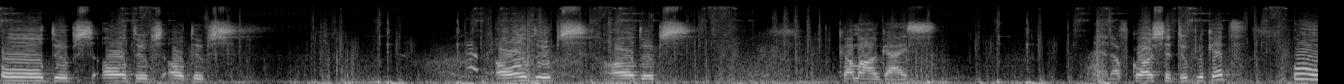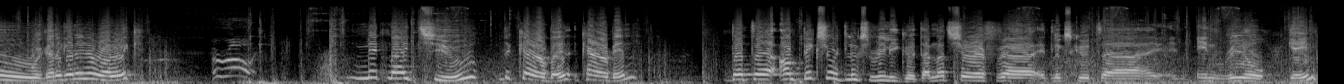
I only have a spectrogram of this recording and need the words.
all dupes, all dupes, all dupes. All dupes, all dupes. Come on, guys. And of course a duplicate. Ooh, we're gonna get an heroic. Midnight 2, the carabin, carabin. That uh, on picture it looks really good. I'm not sure if uh, it looks good uh, in, in, real game,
